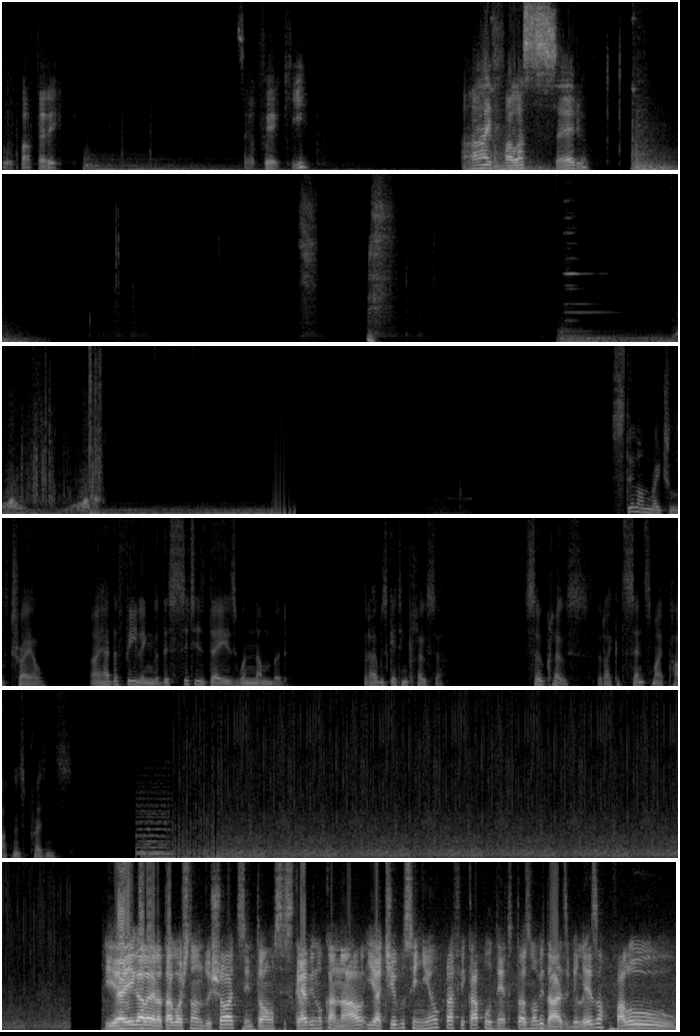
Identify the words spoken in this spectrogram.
Opa, pera aí. Será que foi aqui? Ai, fala sério. Still on Rachel's trail, I had the feeling that this city's days were numbered. But I was getting closer. So close that I could sense my partner's presence. E aí galera, tá gostando dos shots? Então se inscreve no canal e ativa o sininho para ficar por dentro das novidades, beleza? Falou!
